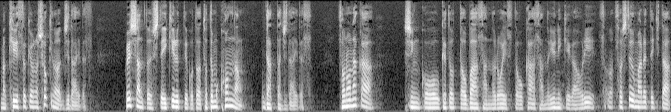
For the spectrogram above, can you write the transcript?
まあ、キリスト教の初期の時代です。クリスチャンとして生きるということはとても困難だった時代です。その中信仰を受け取ったおばあさんのロイスとお母さんのユニケがおりそそして生まれてきた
